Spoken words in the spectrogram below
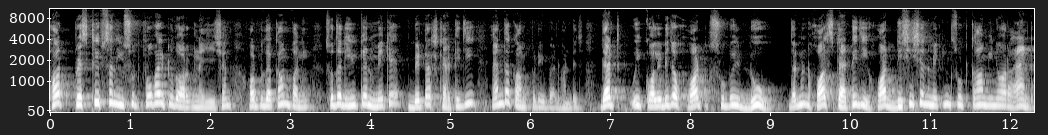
what prescription you should provide to the organization or to the company so that you can make a better strategy and the competitive advantage. That we call it as a what should we do? That means what strategy, what decision making should come in your hand.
